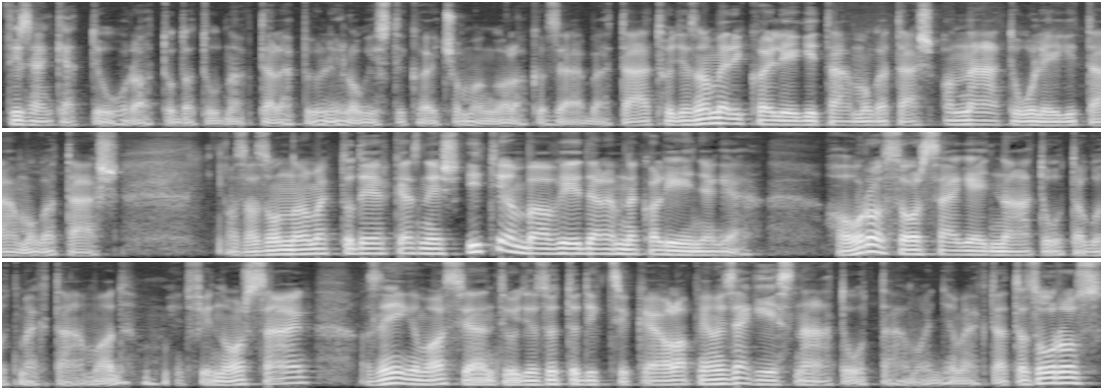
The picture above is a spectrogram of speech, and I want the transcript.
12 óra oda tudnak települni logisztikai csomaggal a közelbe. Tehát, hogy az amerikai légitámogatás, a NATO légitámogatás az azonnal meg tud érkezni, és itt jön be a védelemnek a lényege. Ha Oroszország egy NATO tagot megtámad, mint Finnország, az lényegében azt jelenti, hogy az ötödik cikke alapján az egész nato támadja meg. Tehát az orosz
